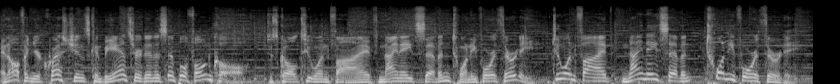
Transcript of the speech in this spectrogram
And often your questions can be answered in a simple phone call. Just call 215 987 2430. 215 987 2430.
